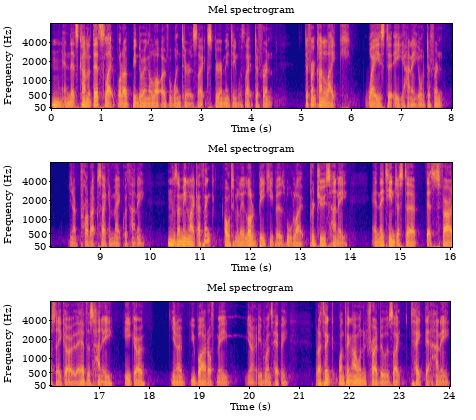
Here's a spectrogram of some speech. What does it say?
Hmm. and that's kind of that's like what I've been doing a lot over winter is like experimenting with like different different kind of like ways to eat honey or different you know products I can make with honey Hmm. because I mean like I think ultimately a lot of beekeepers will like produce honey and they tend just to that's as far as they go they have this honey here you go you know you buy it off me you know everyone's happy but I think one thing I want to try to do is like take that honey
